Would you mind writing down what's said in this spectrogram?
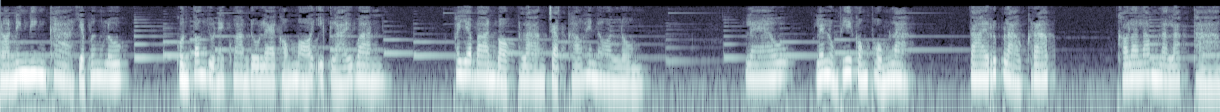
นอนนิ่ง ๆ ค่ะ อย่าเพิ่งลุก คุณต้องอยู่ในความดูแลของหมออีกหลายวัน พยาบาลบอกพลางจับเขาให้นอนลง แล้วและหลวงพี่ของผมล่ะ ตายหรือเปล่าครับ เขาละล่ำละลักถาม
